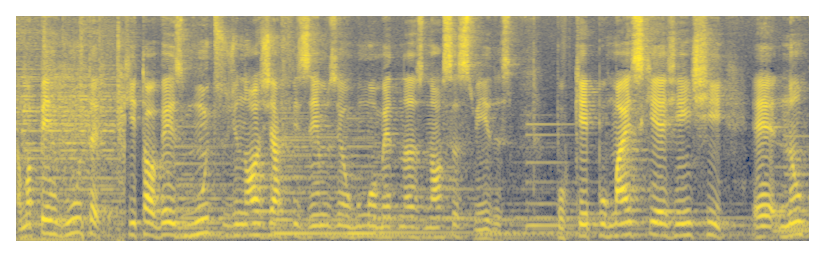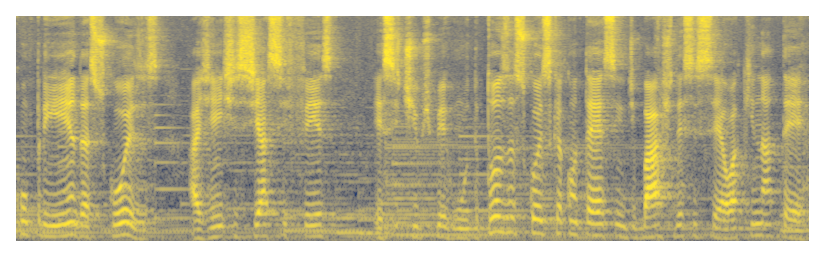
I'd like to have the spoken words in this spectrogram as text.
É uma pergunta que talvez muitos de nós já fizemos em algum momento nas nossas vidas. Porque por mais que a gente é, não compreenda as coisas, a gente já se fez esse tipo de pergunta. Todas as coisas que acontecem debaixo desse céu, aqui na terra,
